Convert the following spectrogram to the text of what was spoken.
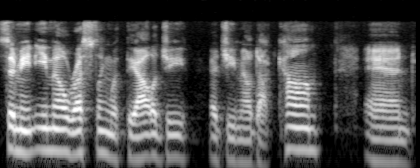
send me an email, wrestlingwiththeology at gmail.com and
